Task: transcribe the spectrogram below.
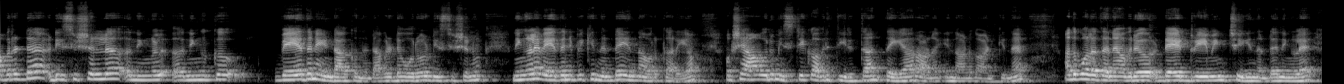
അവരുടെ ഡിസിഷനിൽ നിങ്ങൾ നിങ്ങൾക്ക് വേദന ഉണ്ടാക്കുന്നുണ്ട്. അവരുടെ ഓരോ ഡിസിഷനും നിങ്ങളെ വേദനിപ്പിക്കുന്നുണ്ട് എന്ന് അവർക്കറിയാം. പക്ഷെ ആ ഒരു മിസ്റ്റേക്ക് അവർ തിരുത്താൻ തയ്യാറാണ് എന്നാണ് കാണിക്കുന്നത് അതുപോലെ തന്നെ അവർ ഡേ ഡ്രീമിങ് ചെയ്യുന്നുണ്ട്. നിങ്ങളെ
